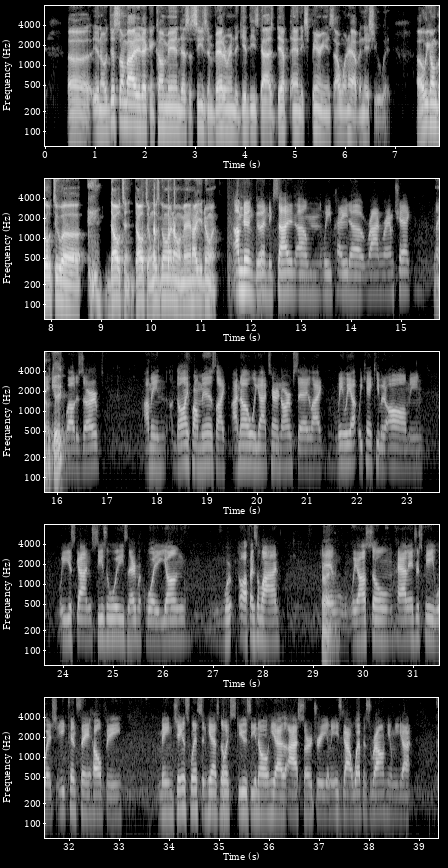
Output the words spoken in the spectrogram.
uh, you know, just somebody that can come in that's a seasoned veteran to give these guys depth and experience, I wouldn't have an issue with. Uh, we're gonna go to uh Dalton. Dalton, what's going on, man? How you doing? I'm doing good. I'm excited. Um, we paid uh Ryan Ramczyk. okay. well deserved. I mean, the only problem is like I know we got Terron Armstead. Like, I mean, we we can't keep it all. I mean, we just got Cesar Ruiz and Erik McCoy, a young offensive line Right. And we also have Andrus Peat, which he can stay healthy. I mean, James Winston, he has no excuse. You know, he had eye surgery. I mean, he's got weapons around him. He got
